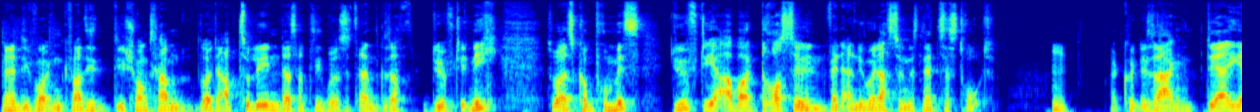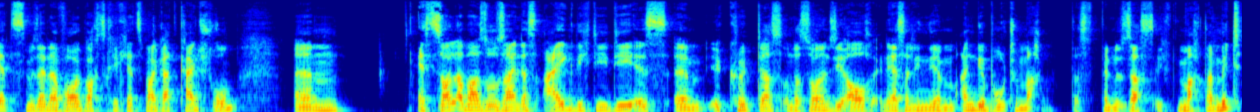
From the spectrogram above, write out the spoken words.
Ne, die wollten quasi die Chance haben, Leute abzulehnen. Das hat die Bundesnetzagentur gesagt, dürft ihr nicht. So als Kompromiss dürft ihr aber drosseln, wenn eine Überlastung des Netzes droht. Mhm. Dann könnt ihr sagen, der jetzt mit seiner Wallbox kriegt jetzt mal gerade keinen Strom. Ähm, es soll aber so sein, dass eigentlich die Idee ist, ähm, ihr könnt das und das sollen sie auch in erster Linie Angebote machen. Dass, wenn du sagst, ich mach da mit,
